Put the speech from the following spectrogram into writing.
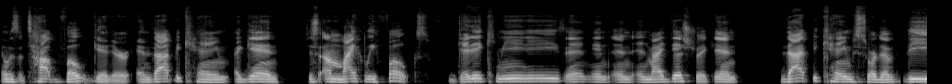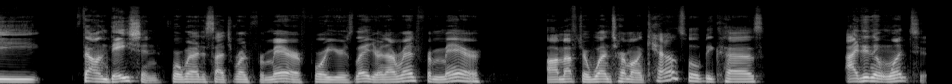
and was a top vote getter. And that became, again, just unlikely folks gated communities and in, in, my district. And that became sort of the foundation for when I decided to run for mayor four years later. And I ran for mayor um, after one term on council because I didn't want to.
